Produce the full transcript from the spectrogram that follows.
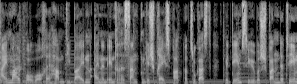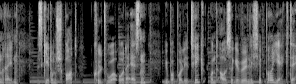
Einmal pro Woche haben die beiden einen interessanten Gesprächspartner zu Gast, mit dem sie über spannende Themen reden. Es geht um Sport, Kultur oder Essen, über Politik und außergewöhnliche Projekte.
